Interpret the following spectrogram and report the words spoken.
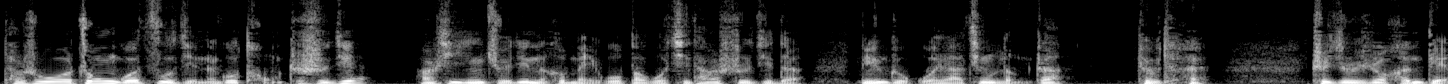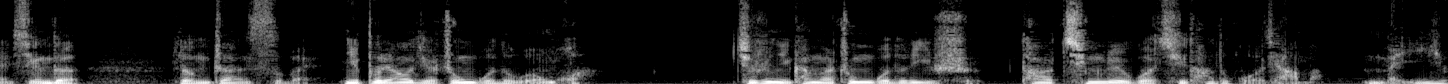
他说，中国自己能够统治世界，而且已经决定了和美国，包括其他世界的民主国家进行冷战，对不对？这就是一种很典型的冷战思维。你不了解中国的文化，其实你看看中国的历史，他侵略过其他的国家吗？没有。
